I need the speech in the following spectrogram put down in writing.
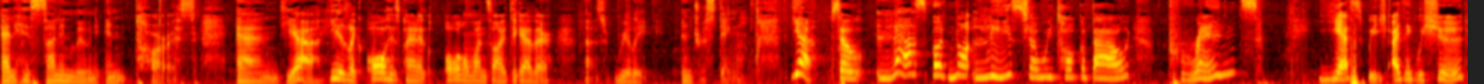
and his sun and moon in Taurus. And yeah, he is like all his planets all on one side together. That's really interesting. Yeah, so last but not least, shall we talk about Prince? Yes, we I think we should.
